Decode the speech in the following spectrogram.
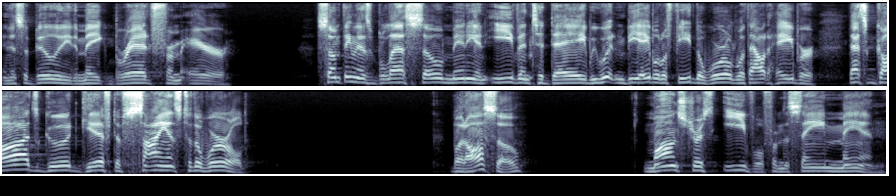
and this ability to make bread from air. Something that's blessed so many, and even today, we wouldn't be able to feed the world without Haber. That's God's good gift of science to the world. But also, monstrous evil from the same man.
